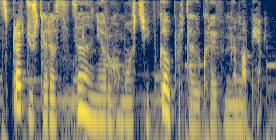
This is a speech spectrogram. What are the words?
Sprawdź już teraz ceny nieruchomości w geoportalu krajowym na mapie.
